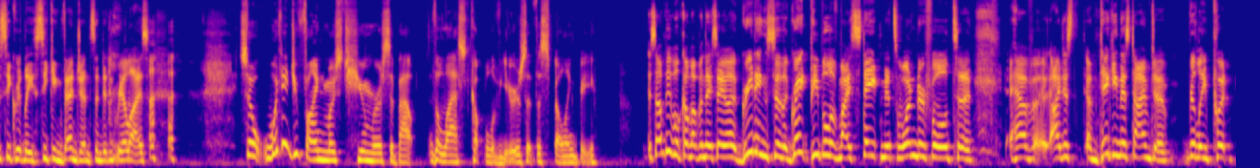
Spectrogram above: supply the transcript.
secretly seeking vengeance and didn't realize. so, what did you find most humorous about the last couple of years at the spelling bee? Some people come up and they say, uh, "Greetings to the great people of my state," and it's wonderful to have. I just I'm taking this time to really put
